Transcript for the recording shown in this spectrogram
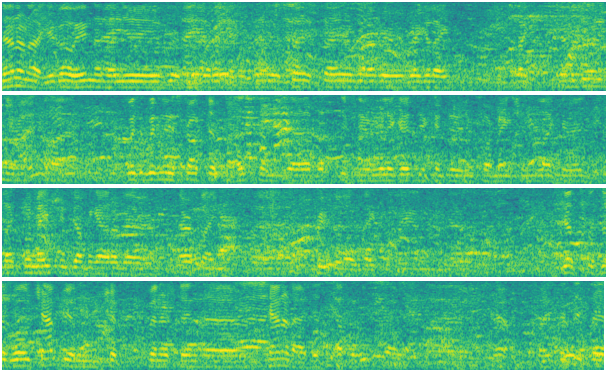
No, no, no. You go in and then you stay, stay, whatever, regulate. Like you do it in your mind, or with with the instructor first. And uh, but if you're really good, you can do it in formation, like uh, like formation jumping out of an airplane, uh, free fall basically. And, uh, just as the world championship finished in uh, Canada just a couple of weeks ago. Uh, yeah, so it's, it's a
